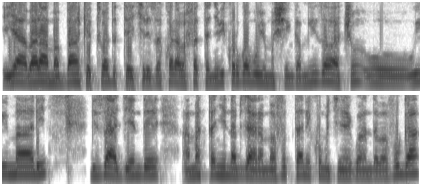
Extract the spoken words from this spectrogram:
yaba ari amabanki tuba dutekereza ko ari abafatanyabikorwa b'uyu mushinga mwiza wacu w'imari bizagende amata nyine abyara amavuta niko mu kinyarwanda bavuga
